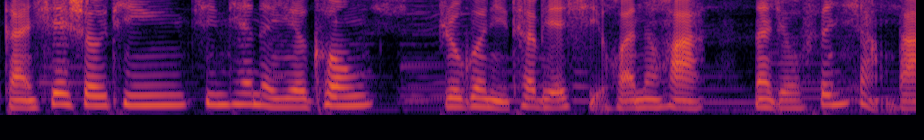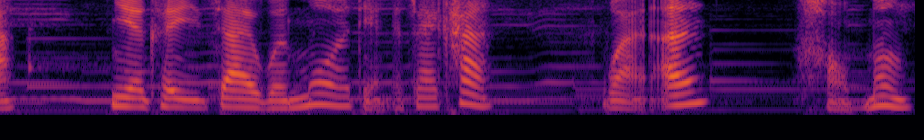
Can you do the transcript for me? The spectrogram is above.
感谢收听今天的夜空。如果你特别喜欢的话那就分享吧。你也可以在文末点个再看。晚安好梦。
